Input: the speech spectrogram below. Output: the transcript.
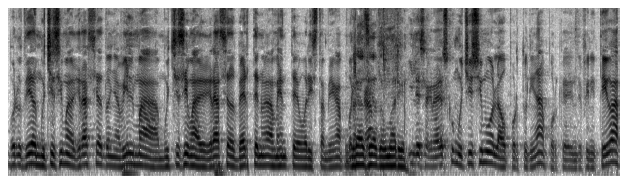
Buenos días, muchísimas gracias, doña Vilma. Muchísimas gracias verte nuevamente, Boris, también a por Gracias, don Mario. Y les agradezco muchísimo la oportunidad, porque en definitiva,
